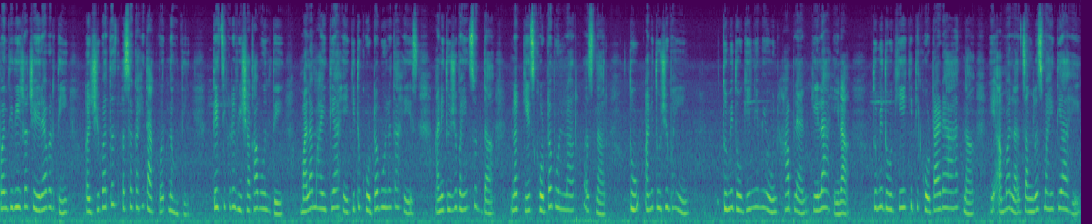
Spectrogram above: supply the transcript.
पण ती तिच्या चेहऱ्यावरती अजिबातच असं काही दाखवत नव्हती. तेच इकडे विशाखा बोलते मला माहिती आहे की तू खोटं बोलत आहेस आणि तुझी बहीणसुद्धा नक्कीच खोटं बोलणार असणार. तू आणि तुझी बहीण तुम्ही दोघींनी मिळून हा प्लॅन केला आहे ना? तुम्ही दोघीही किती खोटारड्या आहात ना हे आम्हाला चांगलंच माहिती आहे.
